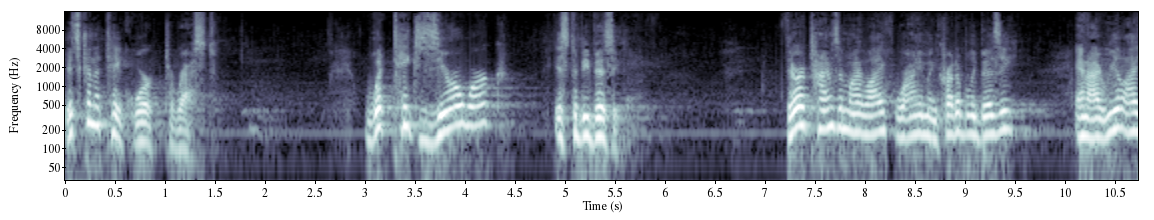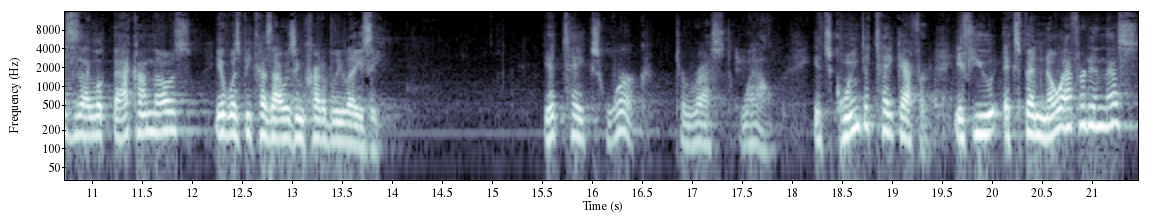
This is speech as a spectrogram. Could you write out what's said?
it's going to take work to rest. What takes zero work is to be busy. There are times in my life where I am incredibly busy, and I realize as I look back on those, it was because I was incredibly lazy. It takes work to rest well. It's going to take effort. If you expend no effort in this,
